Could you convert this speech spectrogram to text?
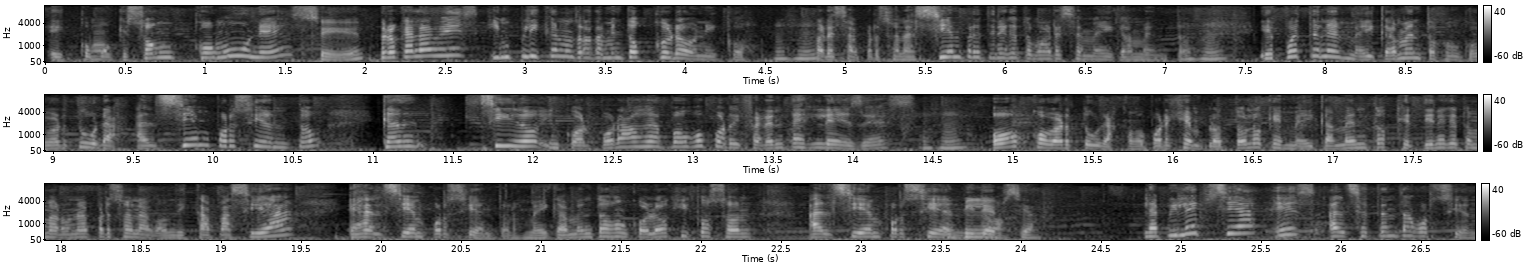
eh, como que son comunes, pero que a la vez implican un tratamiento crónico para esa persona. Siempre tiene que tomar ese medicamento. Y después tenés medicamentos con cobertura al 100% que han sido incorporados de a poco por diferentes leyes o coberturas, como por ejemplo todo lo que es medicamentos que tiene que tomar una persona con discapacidad es al 100%. Los medicamentos oncológicos son al 100%. Epilepsia. La epilepsia es al 70%.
